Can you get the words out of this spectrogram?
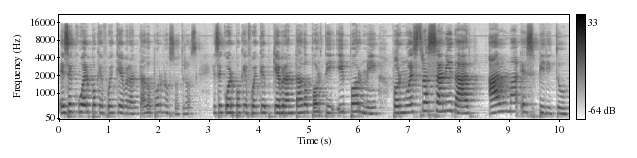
Ese cuerpo que fue quebrantado por nosotros, ese cuerpo que fue quebrantado por ti y por mí, por nuestra sanidad, alma, espíritu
